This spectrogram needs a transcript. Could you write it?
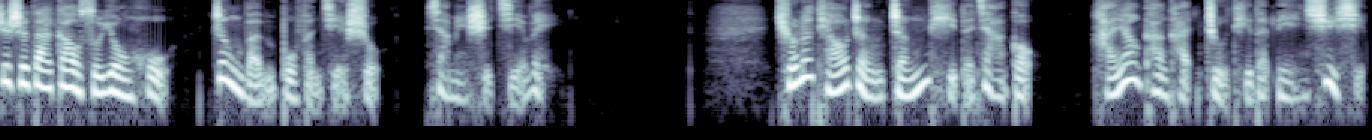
这是在告诉用户，正文部分结束，下面是结尾。除了调整整体的架构，还要看看主题的连续性。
